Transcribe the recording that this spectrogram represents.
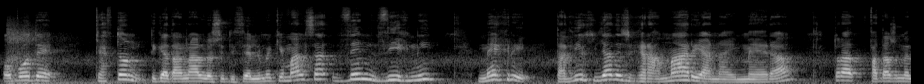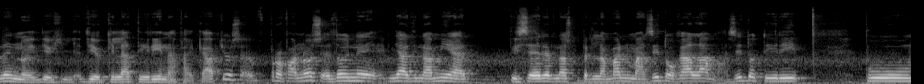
Οπότε και αυτόν την κατανάλωση τη θέλουμε και μάλιστα δεν δείχνει μέχρι τα 2.000 γραμμάρια ανά ημέρα. Τώρα φαντάζομαι δεν εννοεί 2 κιλά τυρί να φάει κάποιος. Προφανώς εδώ είναι μια δυναμία της έρευνας που περιλαμβάνει μαζί το γάλα, μαζί το τυρί, που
